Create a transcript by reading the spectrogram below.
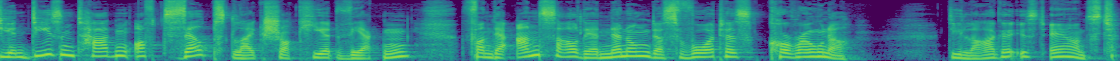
die in diesen Tagen oft selbst-like schockiert wirken, von der Anzahl der Nennung des Wortes Corona. Die Lage ist ernst.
